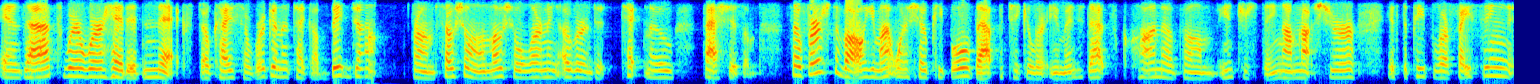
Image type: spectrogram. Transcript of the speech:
And that's where we're headed next. Okay, so we're going to take a big jump from social and emotional learning over into techno fascism. So first of all, you might want to show people that particular image. That's kind of um, interesting. I'm not sure if the people are facing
